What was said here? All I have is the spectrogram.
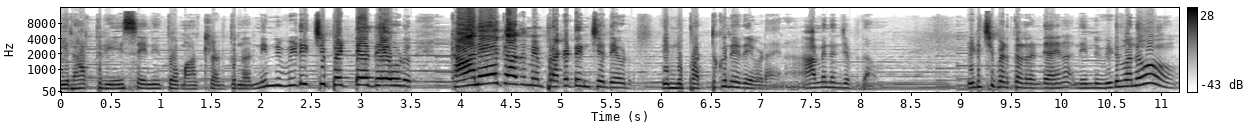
ఈ రాత్రి ఏసై నీతో మాట్లాడుతున్నాడు. నిన్ను విడిచిపెట్టే దేవుడు కానే కాదు మేము ప్రకటించే దేవుడు. నిన్ను పట్టుకునే దేవుడు ఆయన. ఆమెనని చెప్దాం. విడిచిపెడతాడండి ఆయన నిన్ను విడువను.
